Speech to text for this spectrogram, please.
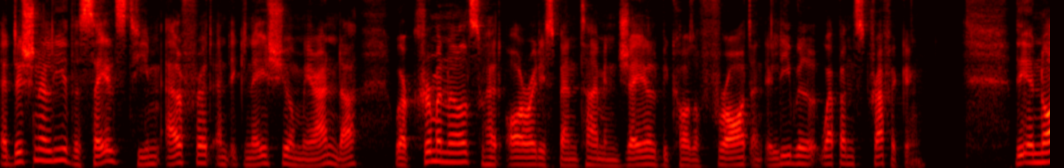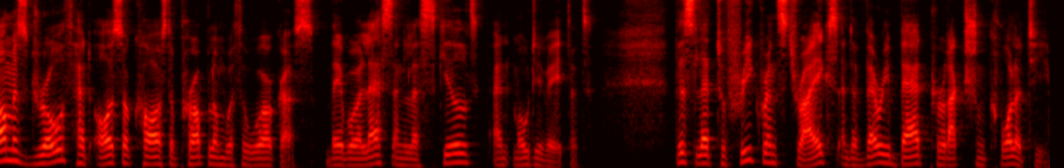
Additionally, the sales team, Alfred and Ignacio Miranda, were criminals who had already spent time in jail because of fraud and illegal weapons trafficking. The enormous growth had also caused a problem with the workers. They were less and less skilled and motivated. This led to frequent strikes and a very bad production quality.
